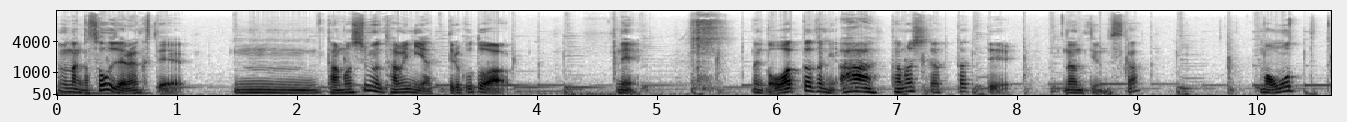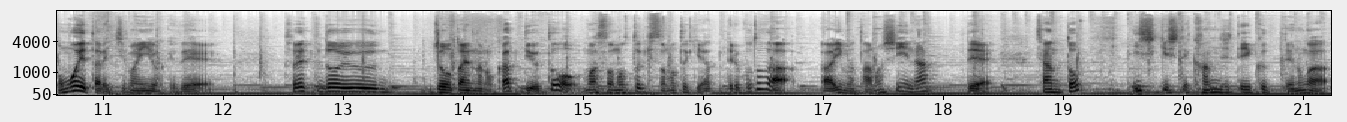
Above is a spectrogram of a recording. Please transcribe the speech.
でもなんかそうじゃなくてうん楽しむためにやってることはねなんか終わった後にああ楽しかったって何て言うんですか？まあ思思えたら一番いいわけでそれってどういう状態なのかっていうと、まあ、その時その時やってることがあ今楽しいなってちゃんと意識して感じていくっていうのが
